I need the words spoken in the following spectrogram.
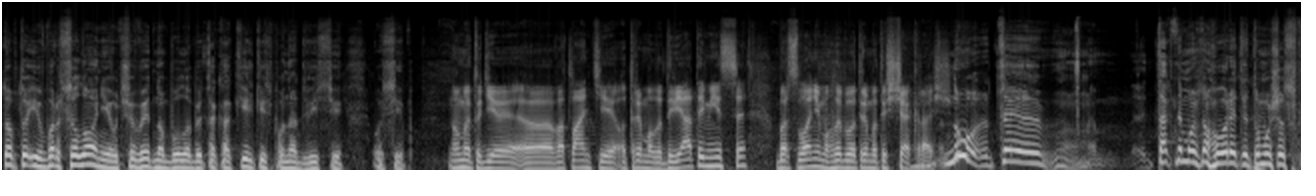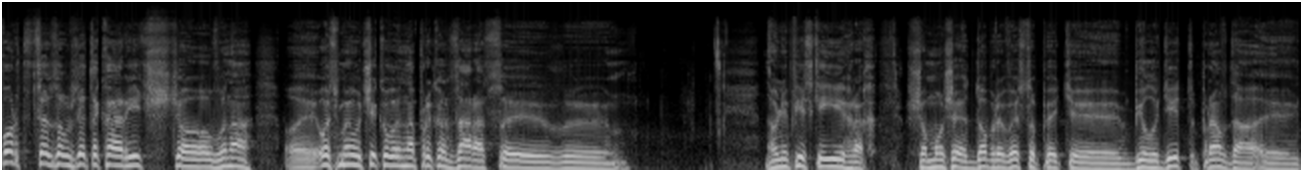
Тобто і в Барселоні, очевидно, була би така кількість понад 200 осіб. Ну, ми тоді е, в Атланті отримали дев'яте місце, в Барселоні могли б отримати ще краще. Ну, це так не можна говорити, тому що спорт це завжди така річ, що вона. е, Ось ми очікували, наприклад, зараз е, в. На Олімпійських іграх, що може добре виступить е, Білодіт, правда, е,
